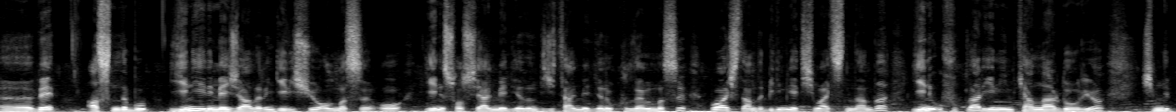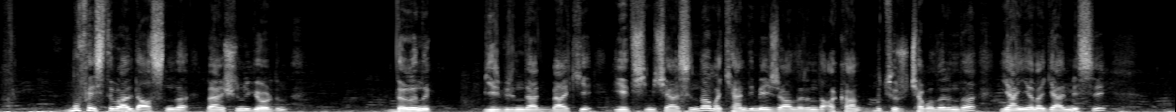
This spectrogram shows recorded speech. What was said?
E, ve aslında bu yeni yeni mecraların gelişiyor olması, o yeni sosyal medyanın, dijital medyanın kullanılması bu açıdan da bilim iletişimi açısından da yeni ufuklar, yeni imkanlar doğuruyor. Şimdi bu festivalde aslında ben şunu gördüm. Dağınık birbirinden belki iletişim içerisinde ama kendi mecralarında akan bu tür çabaların da yan yana gelmesi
